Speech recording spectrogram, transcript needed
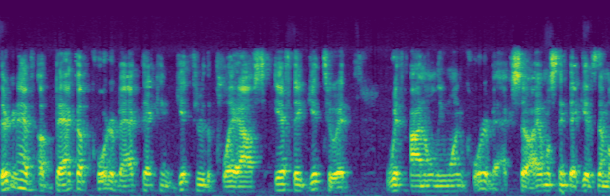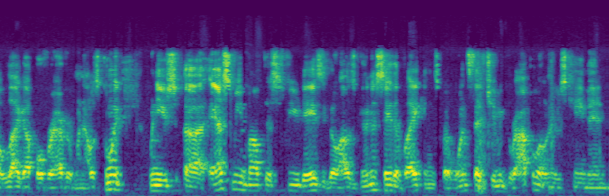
they're going to have a backup quarterback that can get through the playoffs if they get to it with on only one quarterback. So I almost think that gives them a leg up over everyone. I was going when you uh, asked me about this a few days ago. I was going to say the Vikings, but once that Jimmy Garoppolo news came in,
